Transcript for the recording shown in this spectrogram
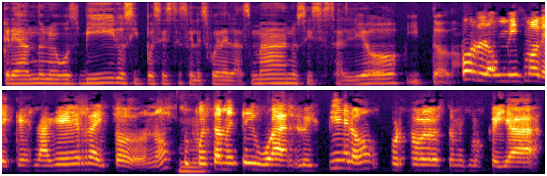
creando nuevos virus y pues este se les fue de las manos y se salió y todo. Por lo mismo de que es la guerra y todo, ¿no? No. Supuestamente igual lo hicieron por todo esto mismo que ya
